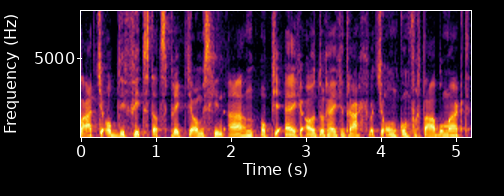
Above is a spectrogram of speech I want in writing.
plaatje op die fiets, dat spreekt jou misschien aan op je eigen autorijgedrag, wat je oncomfortabel maakt.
